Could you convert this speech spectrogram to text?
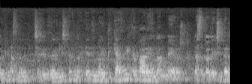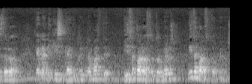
Δοκιμάστε να δείτε. Ξέρετε γιατί δεν νικήσει κανένα. Γιατί νοητικά δεν έχετε πάρει ένα μέρος να είστε το δεξί το αριστερό. Για να νικήσει κάτι πρέπει να μάθετε ή θα πάρω αυτό το μέρος ή θα πάρω αυτό το μέρος.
